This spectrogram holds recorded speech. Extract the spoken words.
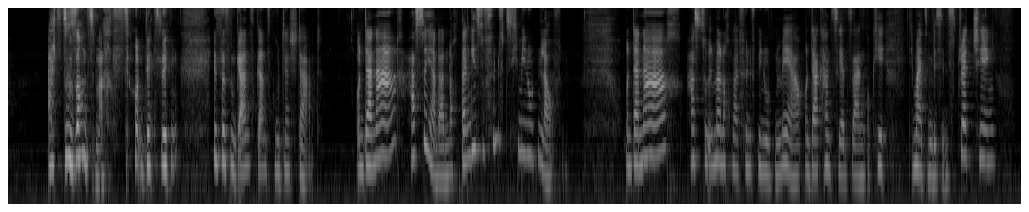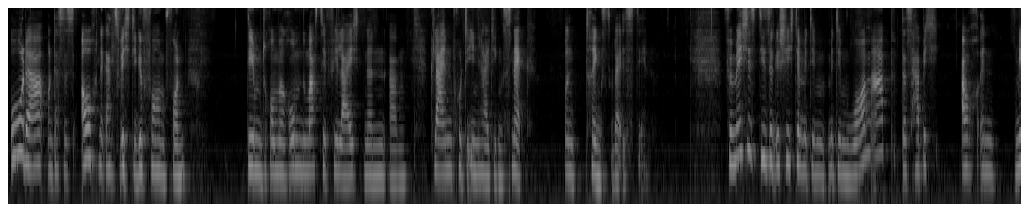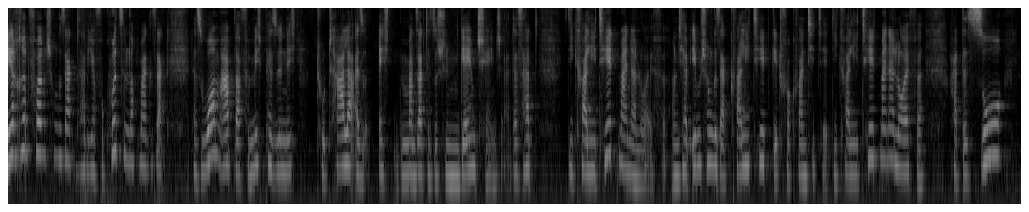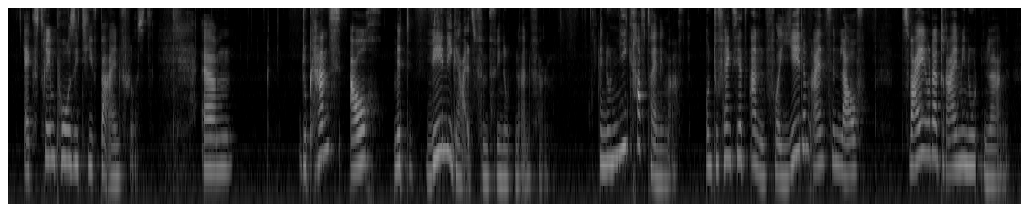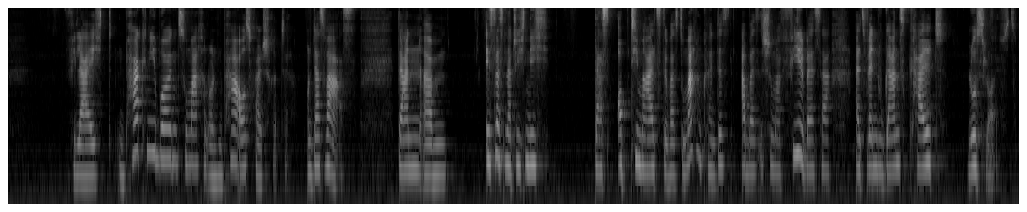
als du sonst machst. Und deswegen ist das ein ganz, ganz guter Start. Und danach hast du ja dann noch, dann gehst du 50 Minuten laufen. Und danach hast du immer noch mal fünf Minuten mehr. Und da kannst du jetzt sagen, okay, ich mache jetzt ein bisschen Stretching. Oder, und das ist auch eine ganz wichtige Form von dem drumherum, du machst dir vielleicht einen ähm, kleinen proteinhaltigen Snack und trinkst oder isst den. Für mich ist diese Geschichte mit dem, mit dem Warm-up, das habe ich auch in mehreren Folgen schon gesagt, das habe ich auch vor kurzem nochmal gesagt, das Warm-up war für mich persönlich totaler, also echt, man sagt ja so schön, ein Game Changer. Das hat die Qualität meiner Läufe, und ich habe eben schon gesagt, Qualität geht vor Quantität. Die Qualität meiner Läufe hat es so extrem positiv beeinflusst. Ähm, du kannst auch mit weniger als fünf Minuten anfangen. Wenn du nie Krafttraining machst und du fängst jetzt an, vor jedem einzelnen Lauf zwei oder drei Minuten lang vielleicht ein paar Kniebeugen zu machen und ein paar Ausfallschritte und das war's, dann ähm, ist das natürlich nicht das Optimalste, was du machen könntest, aber es ist schon mal viel besser, als wenn du ganz kalt losläufst.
